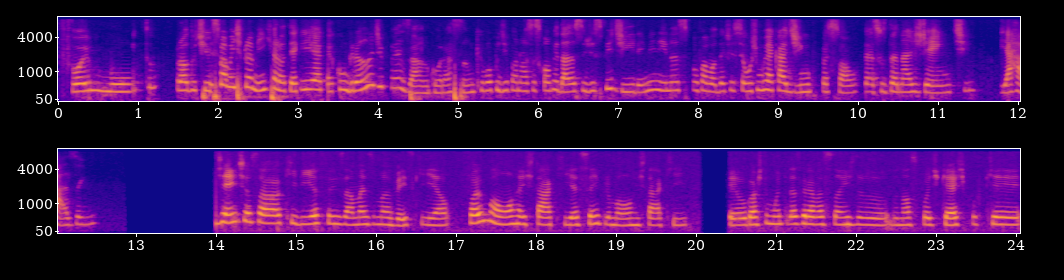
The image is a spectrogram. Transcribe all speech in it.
Foi muito produtivo, principalmente para mim, que era até que é com grande pesar no coração que eu vou pedir para nossas convidadas se despedirem. Meninas, por favor, deixe seu último recadinho pro pessoal, tá escutando a gente e arrasem. Gente, eu só queria frisar mais uma vez que é, foi uma honra estar aqui, é sempre uma honra estar aqui. Eu gosto muito das gravações do, do nosso podcast porque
